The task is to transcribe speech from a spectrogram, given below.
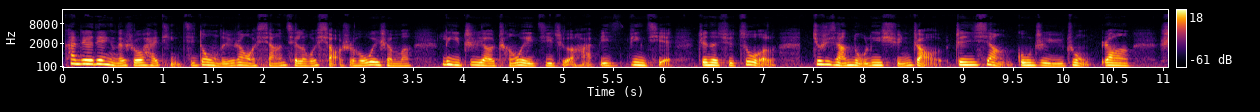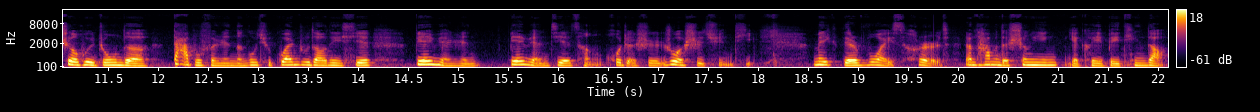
看这个电影的时候还挺激动的，就让我想起了我小时候为什么立志要成为记者哈，并并且真的去做了，就是想努力寻找真相，公之于众，让社会中的大部分人能够去关注到那些边缘人、边缘阶层或者是弱势群体。Make their voice heard，让他们的声音也可以被听到，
